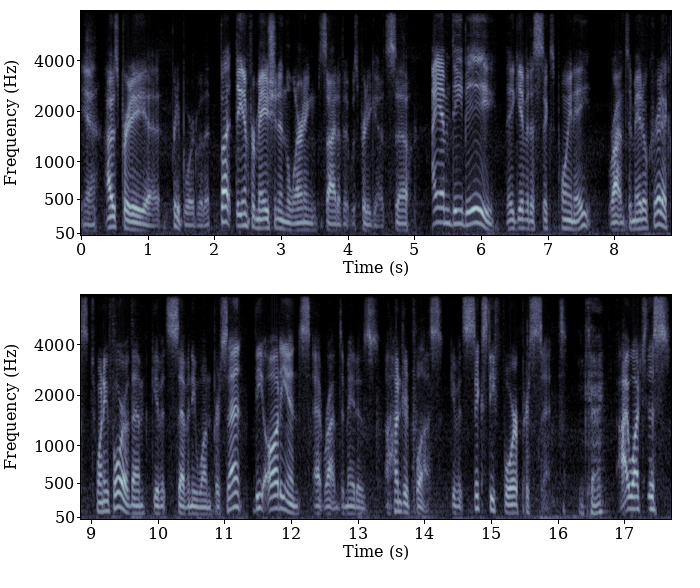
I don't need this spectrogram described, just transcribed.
Yeah, I was pretty uh, pretty bored with it, but the information and the learning side of it was pretty good. So IMDb they give it a six point eight. Rotten Tomato critics, 24 of them, give it 71%. The audience at Rotten Tomatoes, 100 plus, give it 64%. Okay. I watched this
